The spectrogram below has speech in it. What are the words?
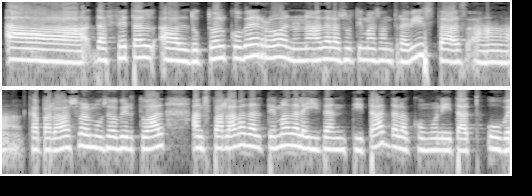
Uh, de fet, el, el doctor Alcoberro, en una de les últimes entrevistes uh, que parlava sobre el museu virtual, ens parlava del tema de la identitat de la comunitat UB.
